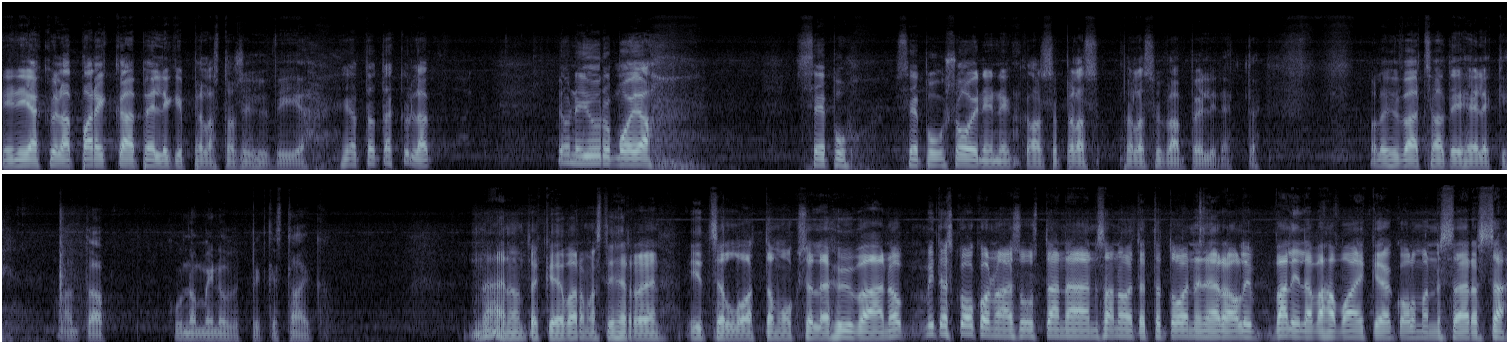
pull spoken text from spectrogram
niin, ja kyllä Parikka ja Pellikin pelasi tosi hyvin. Ja, ja tota, kyllä Joni Jurmo ja Sepu, Sepu Soininin kanssa pelasi, pelasi hyvän pelin. Että oli hyvä, että saatiin heillekin antaa kunnon minuutit pitkästä aikaa. Näin on, tekee varmasti herrojen itseluottamukselle hyvää. No, mitäs kokonaisuus tänään? Sanoit, että toinen erä oli välillä vähän vaikea kolmannessa erässä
